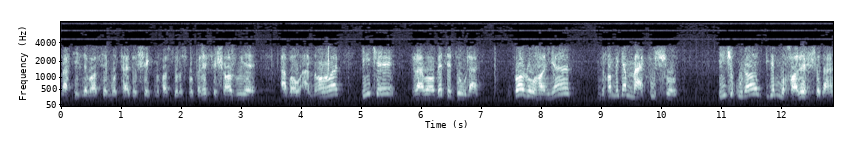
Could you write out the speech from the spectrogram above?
وقتی لباس متحد و شکل می‌خواست درست بکنه فشار روی عبا و عنا آمد. اینی که روابط دولت با روحانیت می‌خوام بگم معکوس شد اینی که اونا دیگه مخالف شدن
